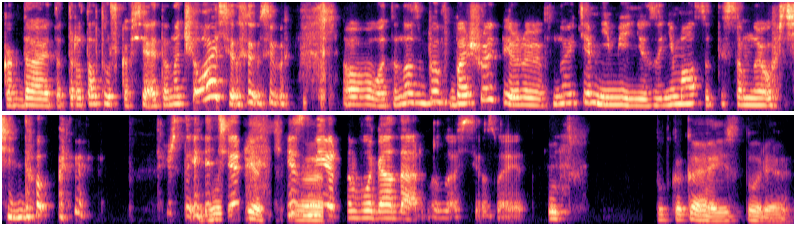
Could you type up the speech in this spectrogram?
когда эта трататушка вся эта началась, вот, у нас был большой перерыв, но и тем не менее занимался ты со мной очень долго что я тебе безмерно благодарна за все за это. Тут, тут какая история?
